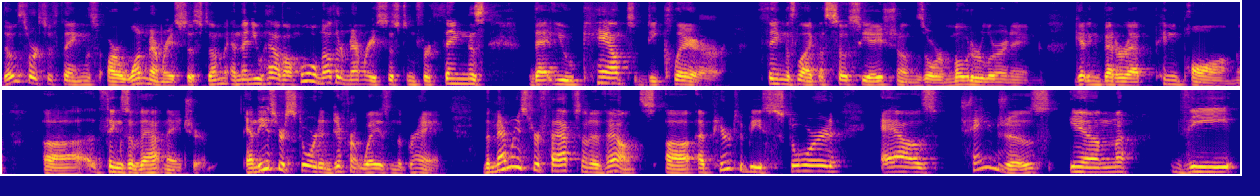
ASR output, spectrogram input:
Those sorts of things are one memory system. And then you have a whole other memory system for things that you can't declare. Things like associations or motor learning, getting better at ping pong, uh, things of that nature. And these are stored in different ways in the brain. The memories for facts and events uh, appear to be stored as changes in the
